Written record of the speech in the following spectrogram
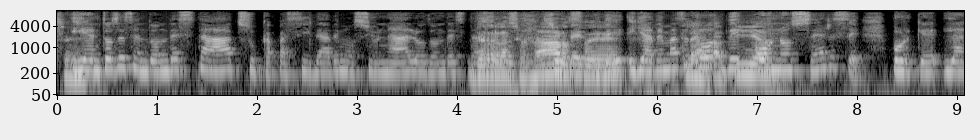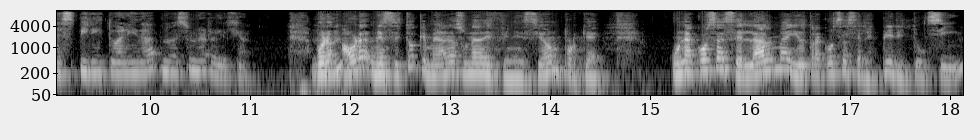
Sí. y entonces en dónde está su capacidad emocional o dónde está De su- su relacionarse, de- y además de todo, de conocerse, porque la espiritualidad no es una religión. Bueno, ahora necesito que me hagas una definición porque una cosa es el alma y otra cosa es el espíritu. Sí.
